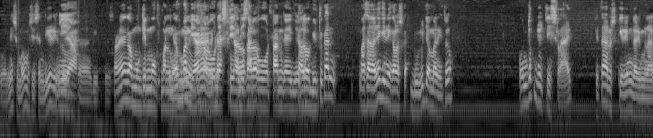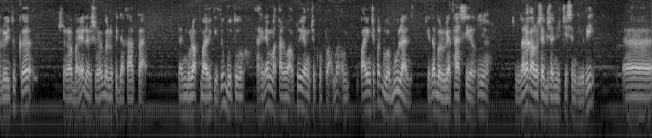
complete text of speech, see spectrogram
oh ini semua mesti sendiri loh Iya. Nah, gitu Soalnya nggak mungkin movement Nggak movement ya mungkin. kalau Nah, udah still kalau- di satu hutan kayak gitu. kalau gitu kan masalahnya gini kalau dulu zaman itu untuk nyuci slide kita harus kirim dari Manado itu ke Surabaya dari Surabaya baru ke Jakarta dan bolak balik itu butuh akhirnya makan waktu yang cukup lama paling cepat dua bulan kita baru lihat hasil Iya. sementara kalau saya bisa nyuci sendiri eh,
